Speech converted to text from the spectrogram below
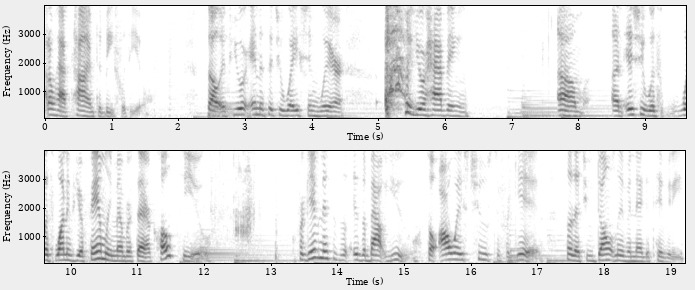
I don't have time to beef with you. So if you're in a situation where you're having um, an issue with with one of your family members that are close to you, forgiveness is, is about you. So always choose to forgive so that you don't live in negativity,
